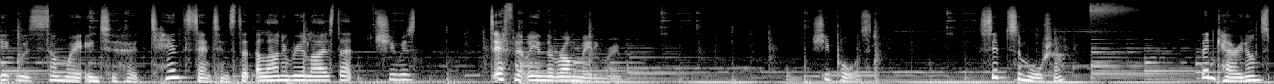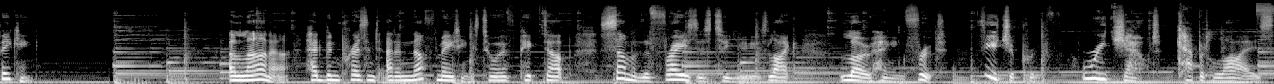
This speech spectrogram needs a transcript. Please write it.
It was somewhere into her 10th sentence that Alana realised that she was definitely in the wrong meeting room. She paused, sipped some water, then carried on speaking. Alana had been present at enough meetings to have picked up some of the phrases to use, like low hanging fruit, future proof, reach out, capitalise,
